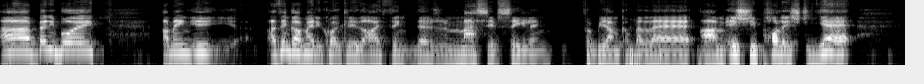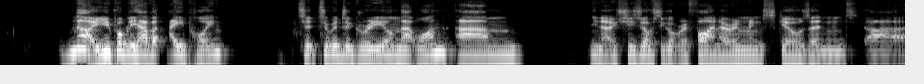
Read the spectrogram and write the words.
Uh, Benny boy. I mean, you, I think I've made it quite clear that I think there's a massive ceiling for Bianca Belair. Um, is she polished yet? No, you probably have a, point to, to a degree on that one. Um, you know, she's obviously got to refine her in ring skills and uh,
